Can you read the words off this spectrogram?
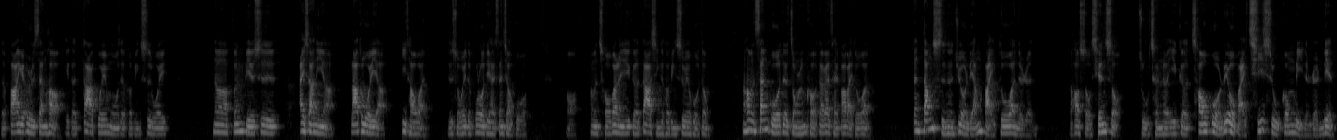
的八月二十三号，一个大规模的和平示威。那分别是爱沙尼亚、拉脱维亚、立陶宛，也是所谓的波罗的海三小国。哦，他们筹办了一个大型的和平示威活动。那他们三国的总人口大概才八百多万，但当时呢就有两百多万的人，然后手牵手组成了一个超过六百七十五公里的人链。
